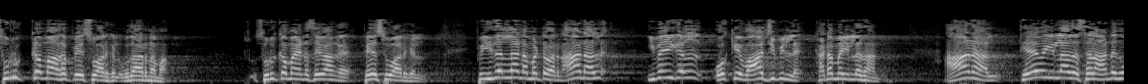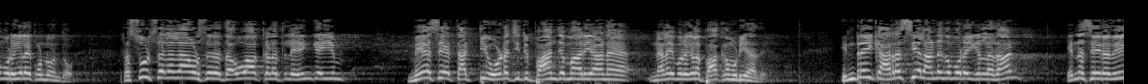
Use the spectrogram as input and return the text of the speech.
சுருக்கமாக பேசுவார்கள். உதாரணமா சுருக்கமா என்ன செய்வாங்க? பேசுவார்கள். இப்ப இதெல்லாம் நம்மகிட்ட வரணும். ஆனால் இவைகள் ஓகே வாஜிப் இல்லை கடமை இல்லதான். ஆனால் தேவையில்லாத சில அணுகுமுறைகளை கொண்டு வந்தோம். ரசூல் சல்லல்லா ஒரு சில வஸல்லம் களத்தில் எங்கேயும் மேசையை தட்டி உடைச்சிட்டு பாஞ்ச மாதிரியான நிலைமுறைகளை பார்க்க முடியாது. இன்றைக்கு அரசியல் அணுகுமுறைகள்ல தான் என்ன செய்யறது?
